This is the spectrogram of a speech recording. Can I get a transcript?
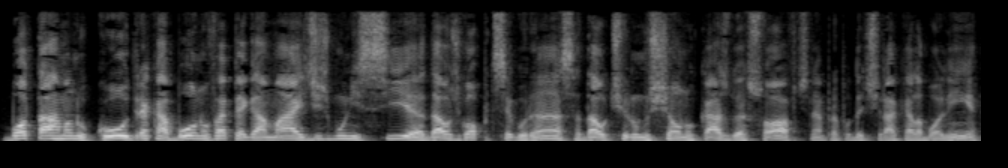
bota a arma no coldre, acabou, não vai pegar mais, desmunicia, dá os golpes de segurança, dá o tiro no chão, no caso do Airsoft, né, para poder tirar aquela bolinha.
